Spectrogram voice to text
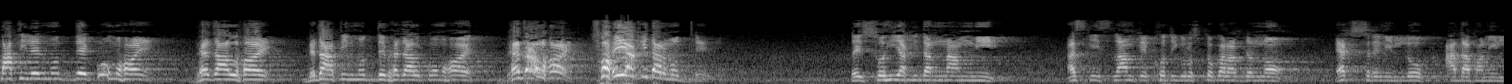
বাতিলের মধ্যে কম হয়, ভেজাল হয়, বেদাতির মধ্যে ভেজাল কম হয়, ভেজাল হয় সহি আকিদার মধ্যে। এই সহি আকিদার নাম নিয়ে আজকে ইসলামকে ক্ষতিগ্রস্ত করার জন্য এক শ্রেণির লোক আদা পানিল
